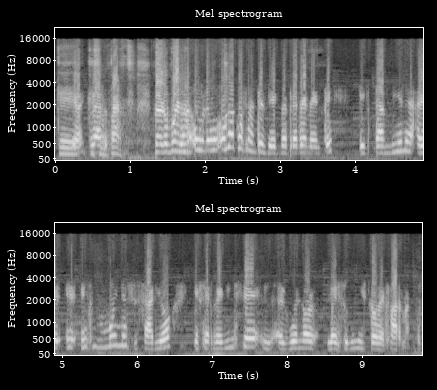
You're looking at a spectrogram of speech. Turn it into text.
Que, son parte. Pero bueno, una, cosa antes de irme brevemente, que también eh, es muy necesario que se revise el, el bueno el suministro de fármacos.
